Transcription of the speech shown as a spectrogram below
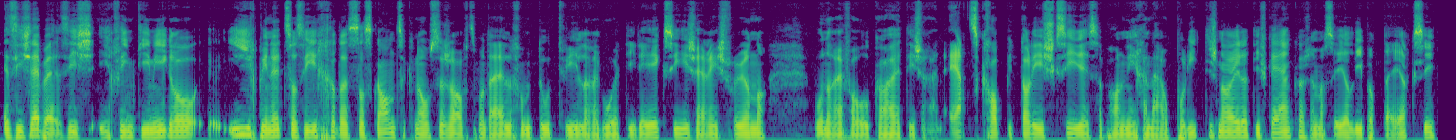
es ist eben, es ist, ich finde die Migro, ich bin nicht so sicher, dass das ganze Genossenschaftsmodell vom Duttweiler eine gute Idee war. Er ist früher, wo er Erfolg hatte, ist er ein Erzkapitalist gewesen, deshalb habe ich ihn auch politisch noch relativ gern gehabt, er war sehr libertär gewesen.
